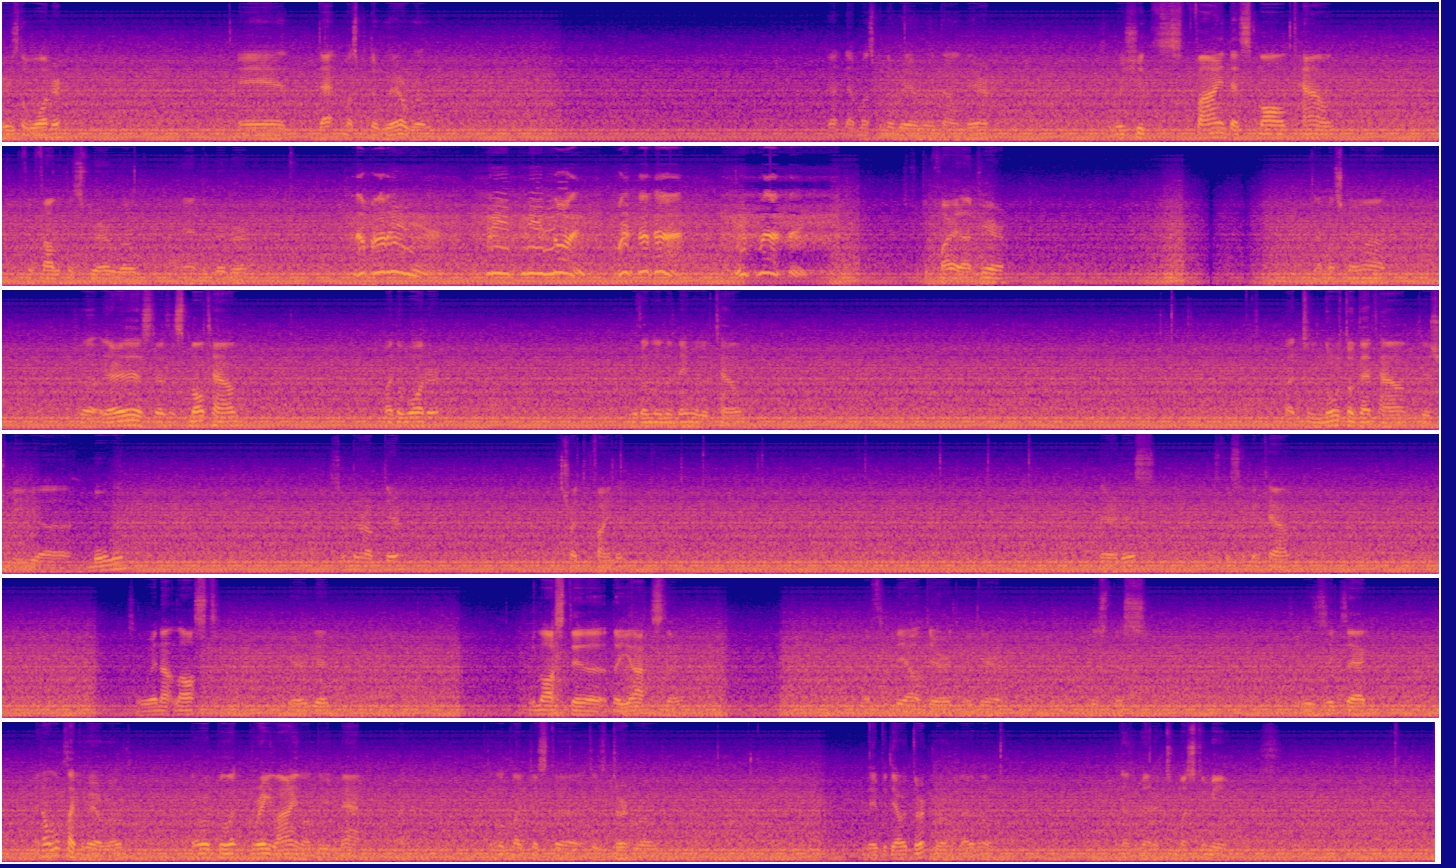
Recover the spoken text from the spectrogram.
Here's the water. And that must be the railroad. That, that must be the railroad down there. So we should find that small town We follow this railroad and the river. Направление. 330. Высота. 15. It's pretty quiet up here. Not much going on. So there it is. There's a small town by the water. We don't know the name of the town. But to the north of that town, there should be uh, Moulin. Somewhere up there. try to find it. There it is. It's the second town. So we're not lost. Very good. We lost the the yaks though. Hopefully they out there doing their business. So the zigzag. They don't look like railroad. They were a gray line on the map. They look like just uh, just dirt road. Maybe they were dirt roads. I don't know. Doesn't matter too much to me.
